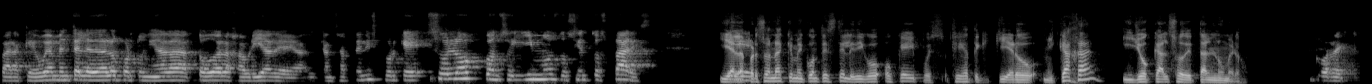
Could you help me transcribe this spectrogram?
para que obviamente le dé la oportunidad a toda la jauría de alcanzar tenis porque solo conseguimos 200 pares. Y a la eh, persona que me conteste le digo, ok, pues fíjate que quiero mi caja y yo calzo de tal número. Correcto.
